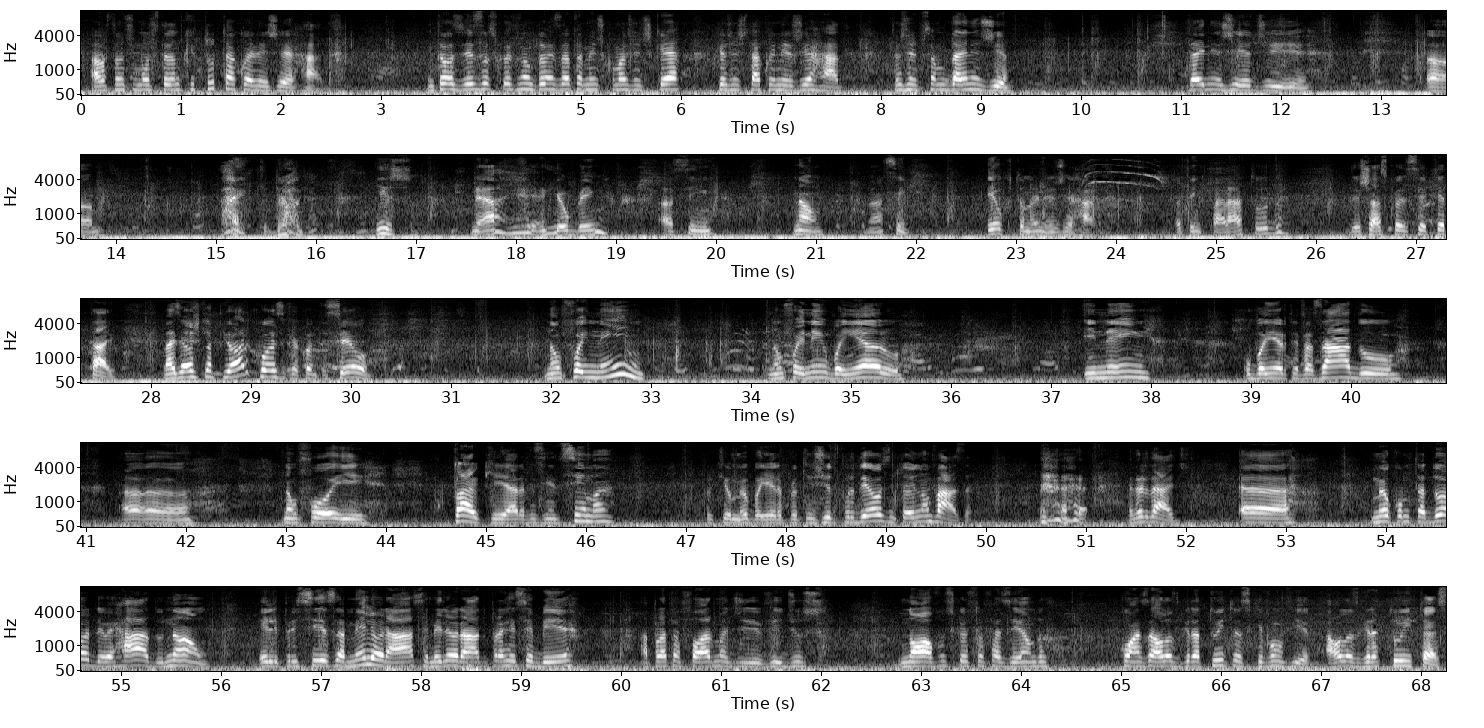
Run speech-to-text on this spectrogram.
Elas estão te mostrando que tu tá com a energia errada. Então às vezes as coisas não dão exatamente como a gente quer, porque a gente está com a energia errada. Então a gente precisa mudar a energia. Da energia de. Ai, que droga! isso, né? Eu bem assim, não, não é assim. Eu que estou na energia errada. Eu tenho que parar tudo, deixar as coisas se aquietarem. Mas eu acho que a pior coisa que aconteceu não foi nem não foi nem o banheiro e nem o banheiro ter vazado. Uh, não foi. Claro que era vizinha de cima, porque o meu banheiro é protegido por Deus, então ele não vaza. é verdade. Uh, o meu computador deu errado? Não. Ele precisa melhorar, ser melhorado para receber a plataforma de vídeos novos que eu estou fazendo com as aulas gratuitas que vão vir. Aulas gratuitas.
